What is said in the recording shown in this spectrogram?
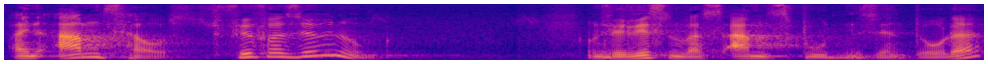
Ein Amtshaus für Versöhnung. Und wir wissen, was Amtsbuden sind, oder?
